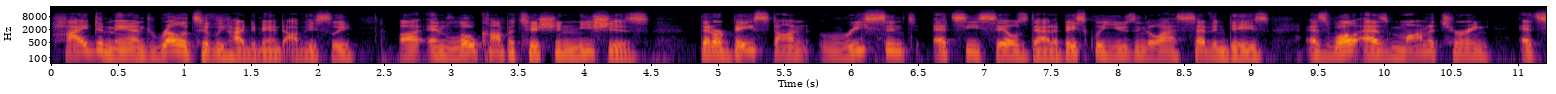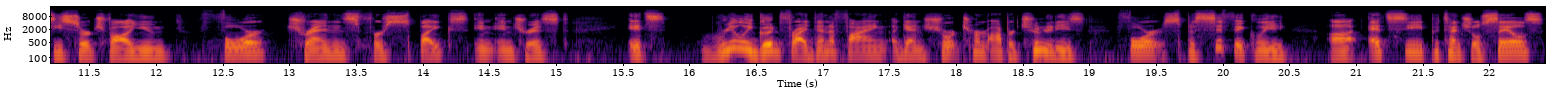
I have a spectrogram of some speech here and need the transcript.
high demand, relatively high demand, obviously, uh, and low competition niches that are based on recent Etsy sales data, basically using the last seven days, as well as monitoring Etsy search volume for trends, for spikes in interest. It's really good for identifying, again, short term opportunities for specifically uh, Etsy potential sales.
